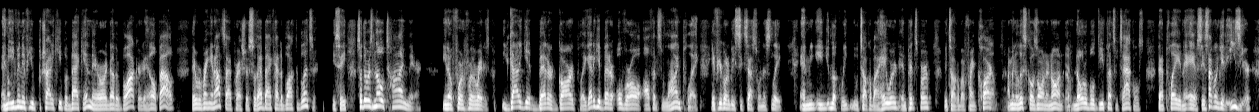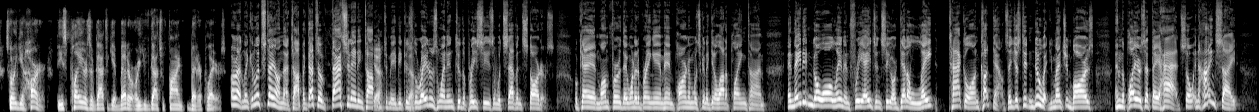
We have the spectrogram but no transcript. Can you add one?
And oh. even if you try to keep a back in there or another blocker to help out, they were bringing outside pressure, so that back had to block the blitzer. You see, so there was no time there. You know, for, for the Raiders. You got to get better guard play. You got to get better overall offensive line play if you're going to be successful in this league. And you, you, look, we, we talk about Heyward in Pittsburgh. We talk about Frank Clark. Yeah. I mean, the list goes on and on yeah. of notable defensive tackles that play in the AFC. It's not going to get easier. It's going to get harder. These players have got to get better, or you've got to find better players. All right, Lincoln, let's stay on that topic. That's a fascinating topic yeah. to me because the Raiders went into the preseason with seven starters. Okay, and Munford, they wanted to bring him in. Parham was going to get a lot of playing time. And they didn't go all in in free agency or get a late tackle on cutdowns. They just didn't do it. You mentioned Bars and the players that they had. So in hindsight,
